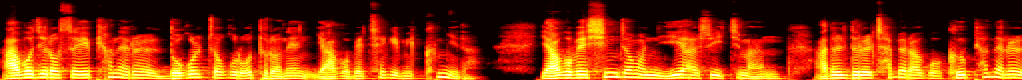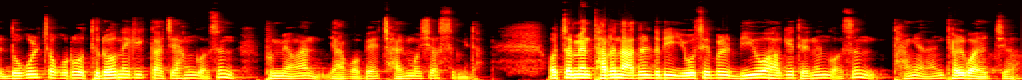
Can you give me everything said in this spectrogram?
아버지로서의 편애를 노골적으로 드러낸 야곱의 책임이 큽니다. 야곱의 심정은 이해할 수 있지만 아들들을 차별하고 그 편애를 노골적으로 드러내기까지 한 것은 분명한 야곱의 잘못이었습니다. 어쩌면 다른 아들들이 요셉을 미워하게 되는 것은 당연한 결과였지요.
